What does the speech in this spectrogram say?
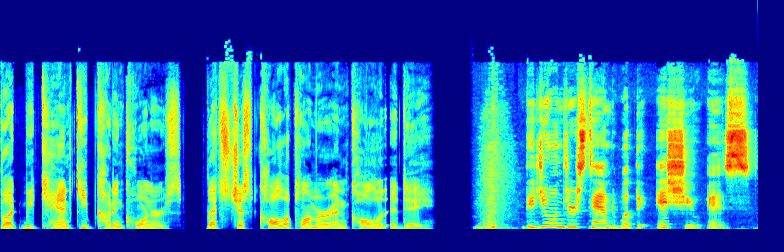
but we can't keep cutting corners. Let's just call a plumber and call it a day. Did you understand what the issue is?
